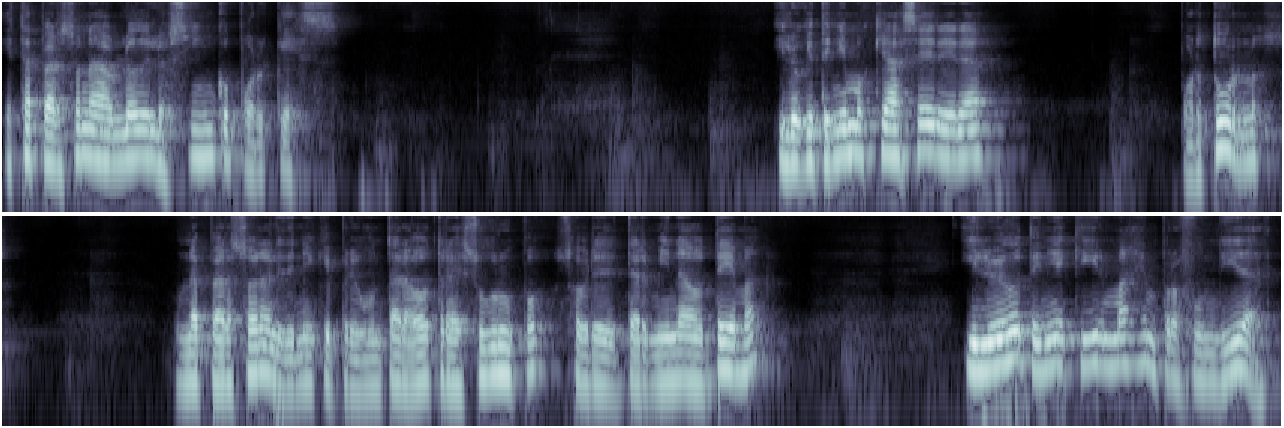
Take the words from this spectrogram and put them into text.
Esta persona habló de los cinco porqués. Y lo que teníamos que hacer era, por turnos, una persona le tenía que preguntar a otra de su grupo sobre determinado tema y luego tenía que ir más en profundidad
